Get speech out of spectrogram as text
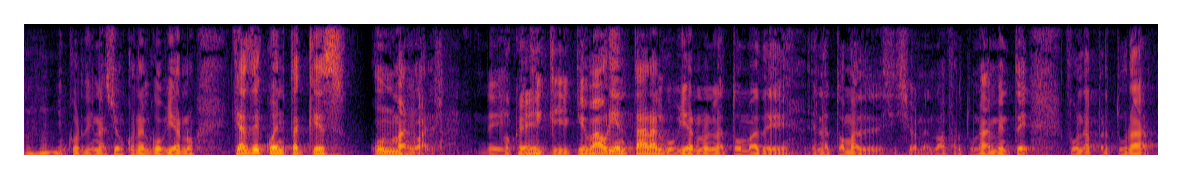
en coordinación con el gobierno, que haz de cuenta que es un manual de, que, va a orientar al gobierno en la toma de en la toma de decisiones. ¿no? Afortunadamente fue una apertura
